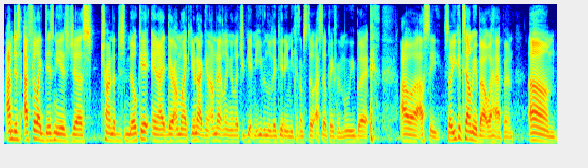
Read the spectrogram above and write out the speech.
I'm just I feel like Disney is just trying to just milk it, and I there I'm like you're not gonna I'm not gonna let you get me, even though they're getting me because I'm still I still pay for the movie, but I'll uh, I'll see. So you could tell me about what happened. Um,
